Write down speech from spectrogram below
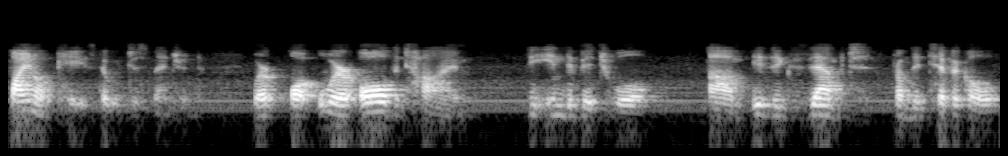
final case that we just mentioned, where where all the time the individual um, is exempt from the typical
